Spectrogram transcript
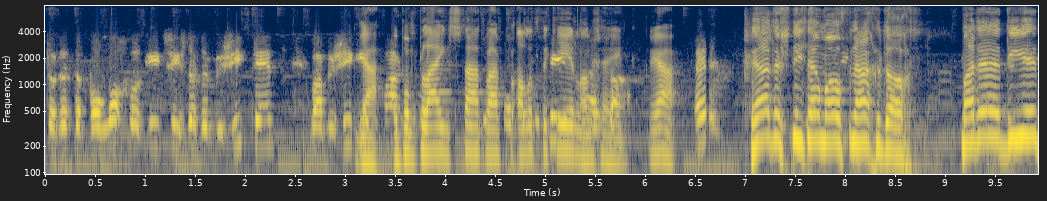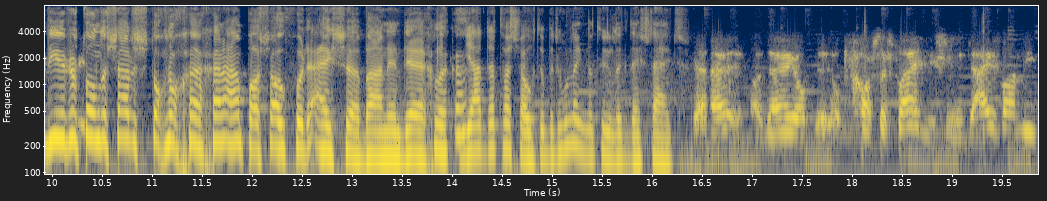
dat het een belachelijk iets is dat een muziektent waar muziek ja, op een plein staat waar al het verkeer langs heen. Ja. ja, daar is niet helemaal over nagedacht. Maar de, die, die rotonde zouden ze toch nog gaan aanpassen, ook voor de ijsbaan en dergelijke? Ja, dat was ook de bedoeling natuurlijk destijds. Ja, nee, nee op, op het Gasthuisplein is de ijsbaan niet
